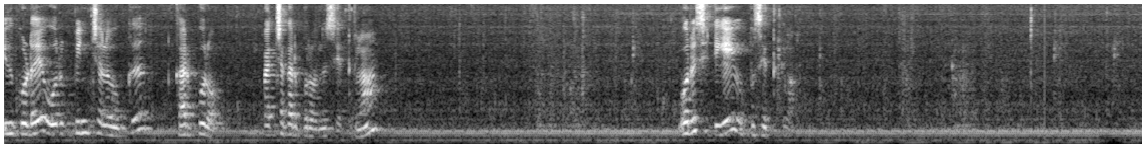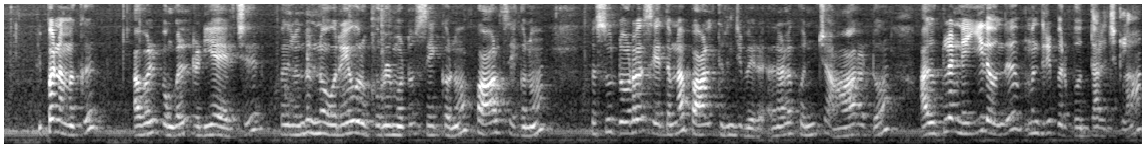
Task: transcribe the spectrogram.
இது கூடவே ஒரு பிஞ்ச் அளவுக்கு கற்பூரம் பச்சை கற்பூரம் வந்து சேர்த்துக்கலாம். ஒரு சிட்டிகை உப்பு சேர்த்துக்கலாம். இப்போ நமக்கு அவல் பொங்கல் ரெடி ஆயிடுச்சு இதில் வந்து இன்னும் ஒரே ஒரு பொருள் மட்டும் சேர்க்கணும். பால் சேர்க்கணும். இப்போ சூட்டோட சேர்த்தோம்னா பால் திரிஞ்சு போயிடும் அதனால் கொஞ்சம் ஆறட்டும். அதுக்குள்ளே நெய்யில் வந்து முந்திரி பருப்பு தாளிச்சிக்கலாம்.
